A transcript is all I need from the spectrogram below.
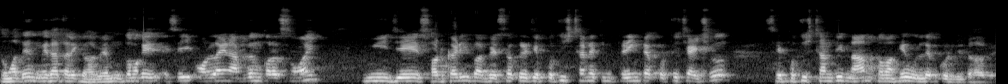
তোমাদের মেধা তালিকা হবে এবং তোমাকে সেই অনলাইন আবেদন করার সময় তুমি যে সরকারি বা বেসরকারি যে প্রতিষ্ঠানে তুমি ট্রেনিংটা করতে চাইছো, সেই প্রতিষ্ঠানটির নাম তোমাকে উল্লেখ করে দিতে হবে।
